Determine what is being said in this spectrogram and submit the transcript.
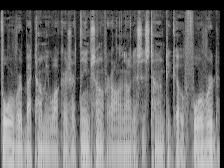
Forward by Tommy Walker is our theme song for All in August. It's time to go forward.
